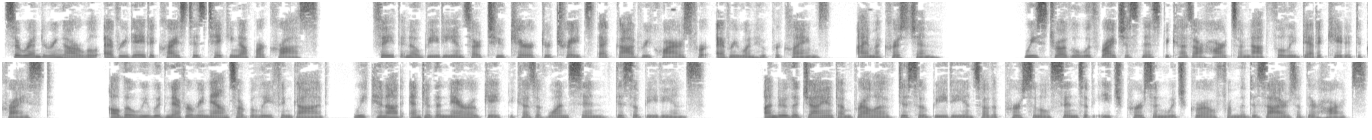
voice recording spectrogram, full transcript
Surrendering our will every day to Christ is taking up our cross. Faith and obedience are two character traits that God requires for everyone who proclaims, I am a Christian. We struggle with righteousness because our hearts are not fully dedicated to Christ. Although we would never renounce our belief in God, we cannot enter the narrow gate because of one sin, disobedience. Under the giant umbrella of disobedience are the personal sins of each person which grow from the desires of their hearts.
